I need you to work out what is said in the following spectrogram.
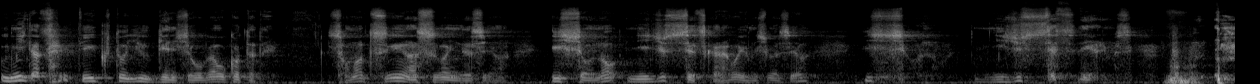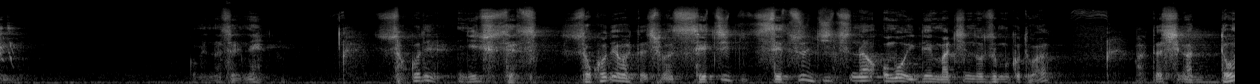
生み出されていくという現象が起こったという。その次がすごいんですよ。一章の20節からお読みしますよ。一章の20節でやります。ごめんなさいね。そこで20節。そこで私は切実な思いで待ち望むことは私がどん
